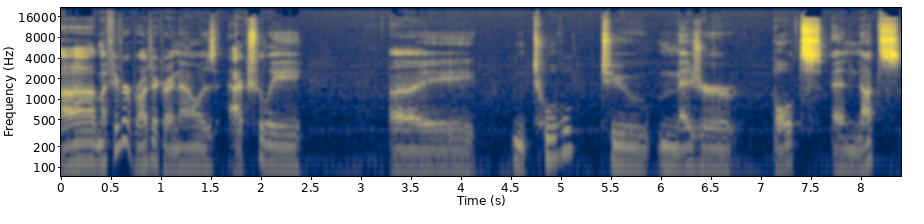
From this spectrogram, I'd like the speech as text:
Uh, my favorite project right now is actually a tool to measure bolts and nuts,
